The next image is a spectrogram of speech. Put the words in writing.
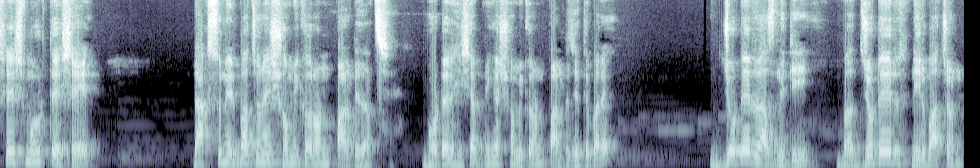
শেষ মুহূর্তে এসে ডাকসু নির্বাচনের সমীকরণ পাল্টে যাচ্ছে। ভোটের হিসাব নিকাশ সমীকরণ পাল্টে যেতে পারে। জোটের রাজনীতি বা জোটের নির্বাচন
